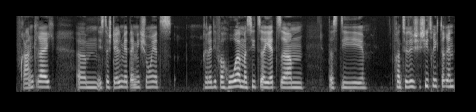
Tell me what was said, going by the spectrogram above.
Frankreich ähm, ist der Stellenwert eigentlich schon jetzt relativ hoher. Man sieht ja jetzt, ähm, dass die französische Schiedsrichterin,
